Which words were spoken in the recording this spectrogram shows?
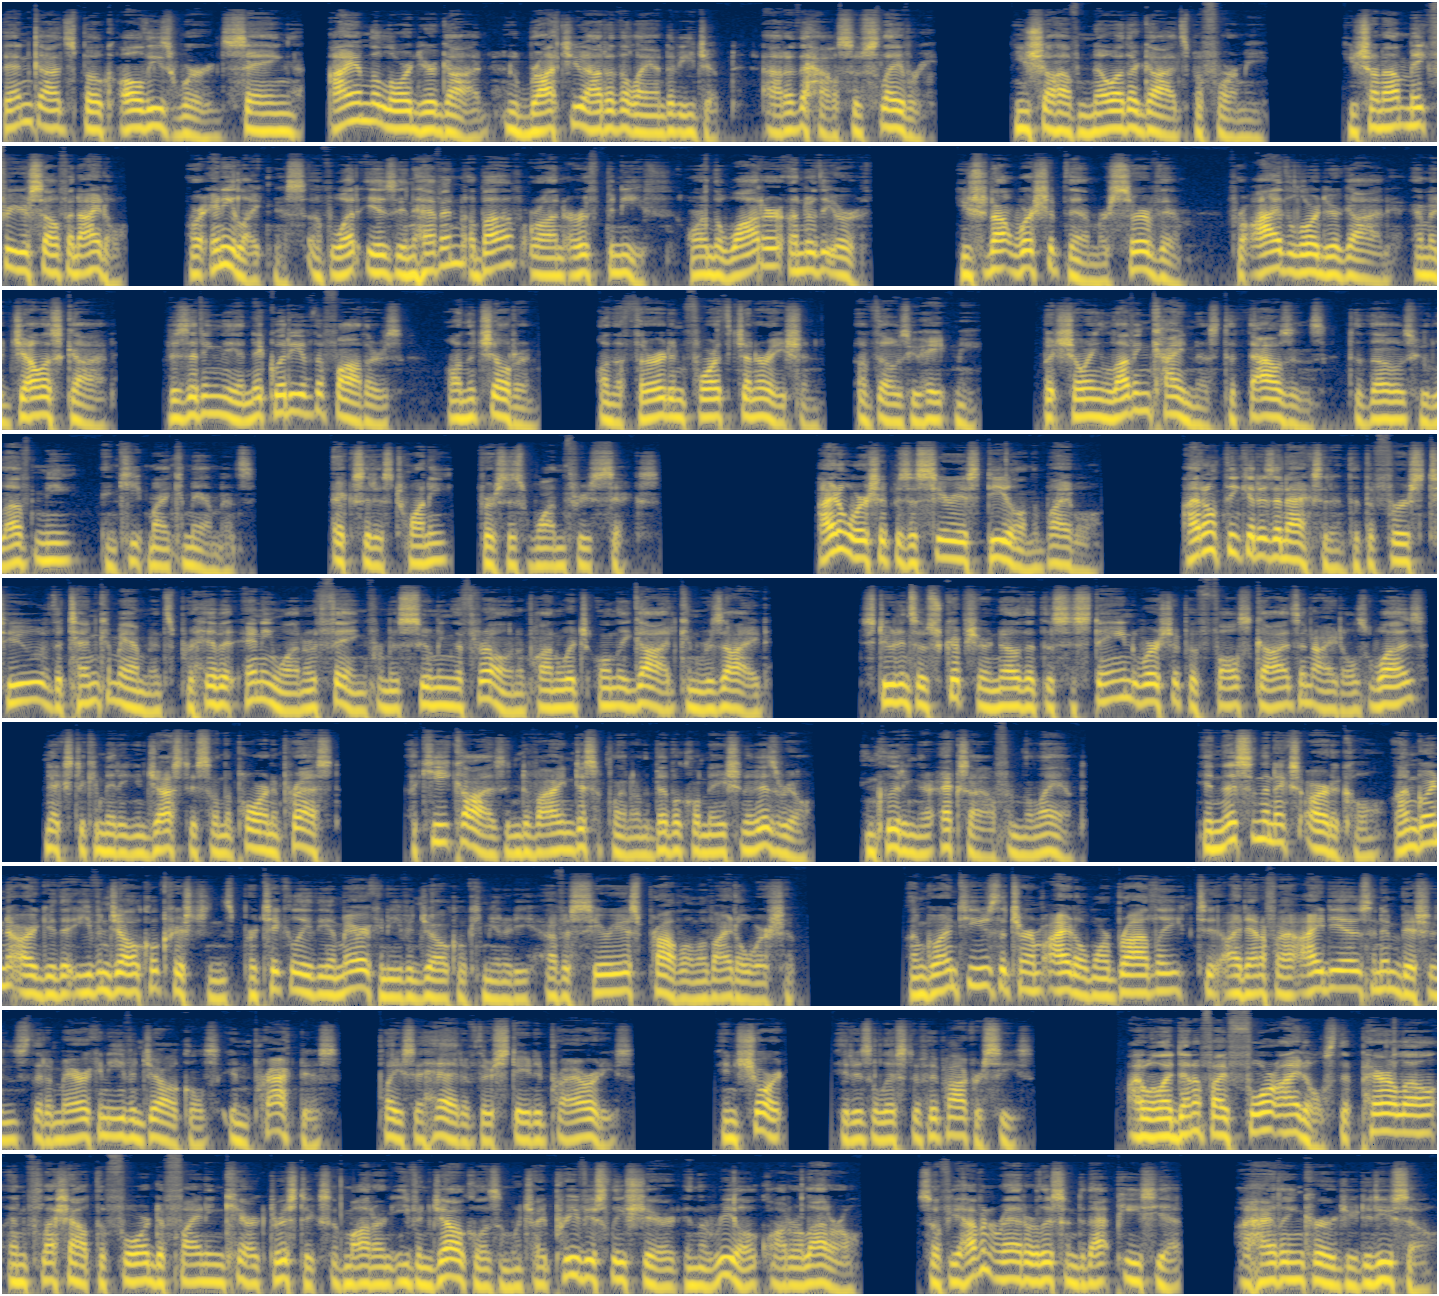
Then God spoke all these words, saying, I am the Lord your God, who brought you out of the land of Egypt, out of the house of slavery. You shall have no other gods before me. You shall not make for yourself an idol, or any likeness of what is in heaven above, or on earth beneath, or in the water under the earth. You shall not worship them or serve them, for I, the Lord your God, am a jealous God, visiting the iniquity of the fathers on the children, on the third and fourth generation of those who hate me, but showing loving kindness to thousands to those who love me and keep my commandments. Exodus 20, verses 1 through 6. Idol worship is a serious deal in the Bible. I don't think it is an accident that the first two of the Ten Commandments prohibit anyone or thing from assuming the throne upon which only God can reside. Students of Scripture know that the sustained worship of false gods and idols was, next to committing injustice on the poor and oppressed, a key cause in divine discipline on the biblical nation of Israel, including their exile from the land. In this and the next article, I'm going to argue that evangelical Christians, particularly the American evangelical community, have a serious problem of idol worship. I'm going to use the term idol more broadly to identify ideas and ambitions that American evangelicals, in practice, place ahead of their stated priorities. In short, it is a list of hypocrisies. I will identify four idols that parallel and flesh out the four defining characteristics of modern evangelicalism, which I previously shared in the real quadrilateral. So if you haven't read or listened to that piece yet, I highly encourage you to do so.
